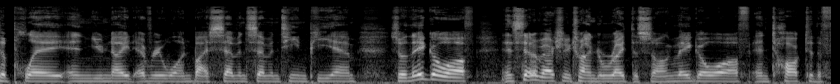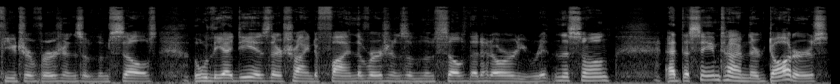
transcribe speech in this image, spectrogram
to play and unite everyone by 7:17 p.m. So they go off instead of actually trying to write the song, they go off and talk to the future versions of themselves. The idea is they're trying to find the versions of themselves that had already written the song. At the same time, their daughters,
